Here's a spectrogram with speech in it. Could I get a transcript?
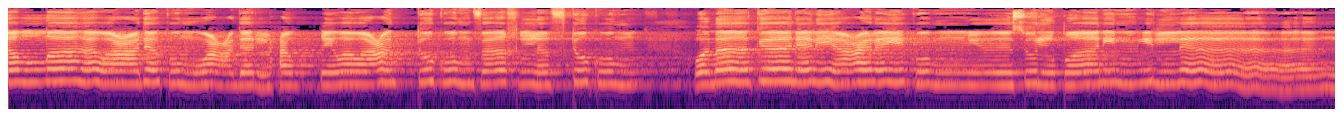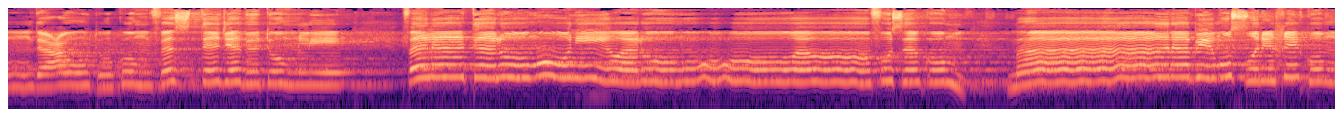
الله وعدكم وعد الحق ووعدتكم فأخلفتكم وما كان لي عليكم من سلطان إلا أن دعوتكم فاستجبتم لي فلا تلوموني ولوموا أنفسكم ما أنا بمصرخكم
